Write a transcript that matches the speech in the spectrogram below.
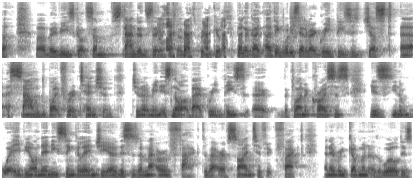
well, maybe he's got some standards there, so that's pretty cool. But look, I, I, think what he said about Greenpeace is just uh, a soundbite for attention. Do you know what I mean? It's not about Greenpeace. Uh, the climate crisis is, you know, way beyond any single NGO. This is a matter of fact, a matter of scientific fact, and every government of the world is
